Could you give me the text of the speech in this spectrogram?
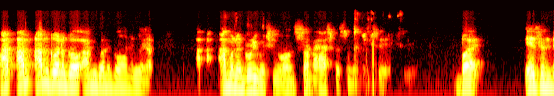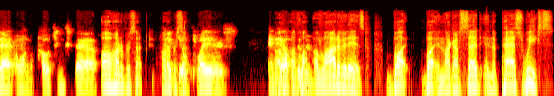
I'm I'm I'm gonna go I'm gonna go on the limb. I'm gonna agree with you on some aspects of what you said. But isn't that on the coaching staff Oh, 100 percent, to hundred take your percent. players and A, help a them? lo- a lot of it is, but but and like I've said in the past weeks,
